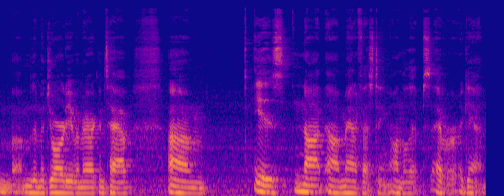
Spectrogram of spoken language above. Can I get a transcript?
the majority of Americans have, um, is not uh, manifesting on the lips ever again.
